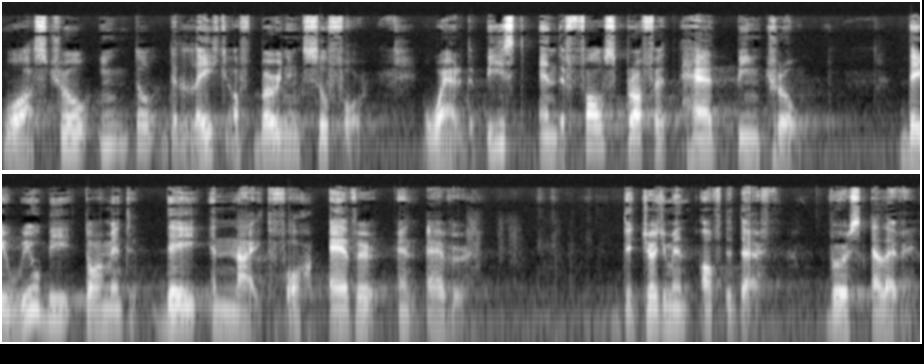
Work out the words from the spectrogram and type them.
was thrown into the lake of burning sulphur, where the beast and the false prophet had been thrown. They will be tormented day and night for ever and ever. The judgment of the deaf, verse 11.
